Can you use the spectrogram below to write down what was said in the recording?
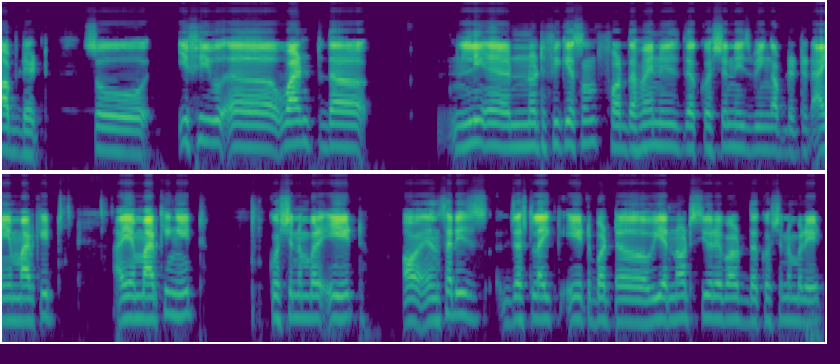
update. So if you uh, want the uh, notification for the when is the question is being updated i am mark i am marking it. Question number 8 our answer is just like 8 but uh, we are not sure about the question number 8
